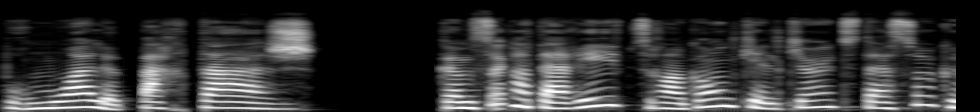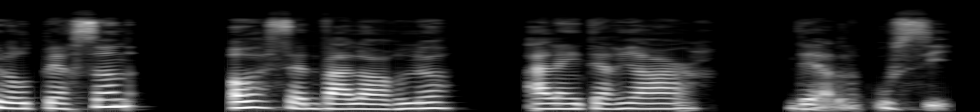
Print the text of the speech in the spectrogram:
pour moi le partage? Comme ça, quand tu arrives, tu rencontres quelqu'un, tu t'assures que l'autre personne a cette valeur-là à l'intérieur d'elle aussi.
